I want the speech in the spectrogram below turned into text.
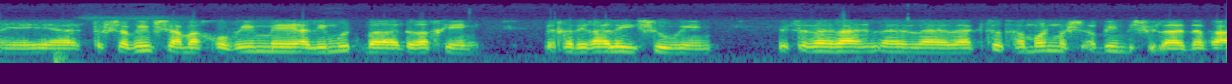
אה, התושבים שם חווים אלימות בדרכים, בחדירה ליישובים, וצריך להקצות המון משאבים בשביל הדבר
